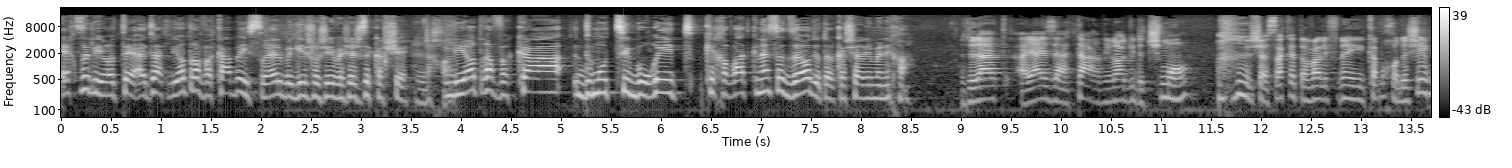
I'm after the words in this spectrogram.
איך זה להיות, אה, את יודעת, להיות רווקה בישראל בגיל 36 זה קשה. נכון. להיות רווקה, דמות ציבורית, כחברת כנסת, זה עוד יותר קשה, אני מניחה. את יודעת, היה איזה אתר, אני לא אגיד את שמו, שעשה כתבה לפני כמה חודשים,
